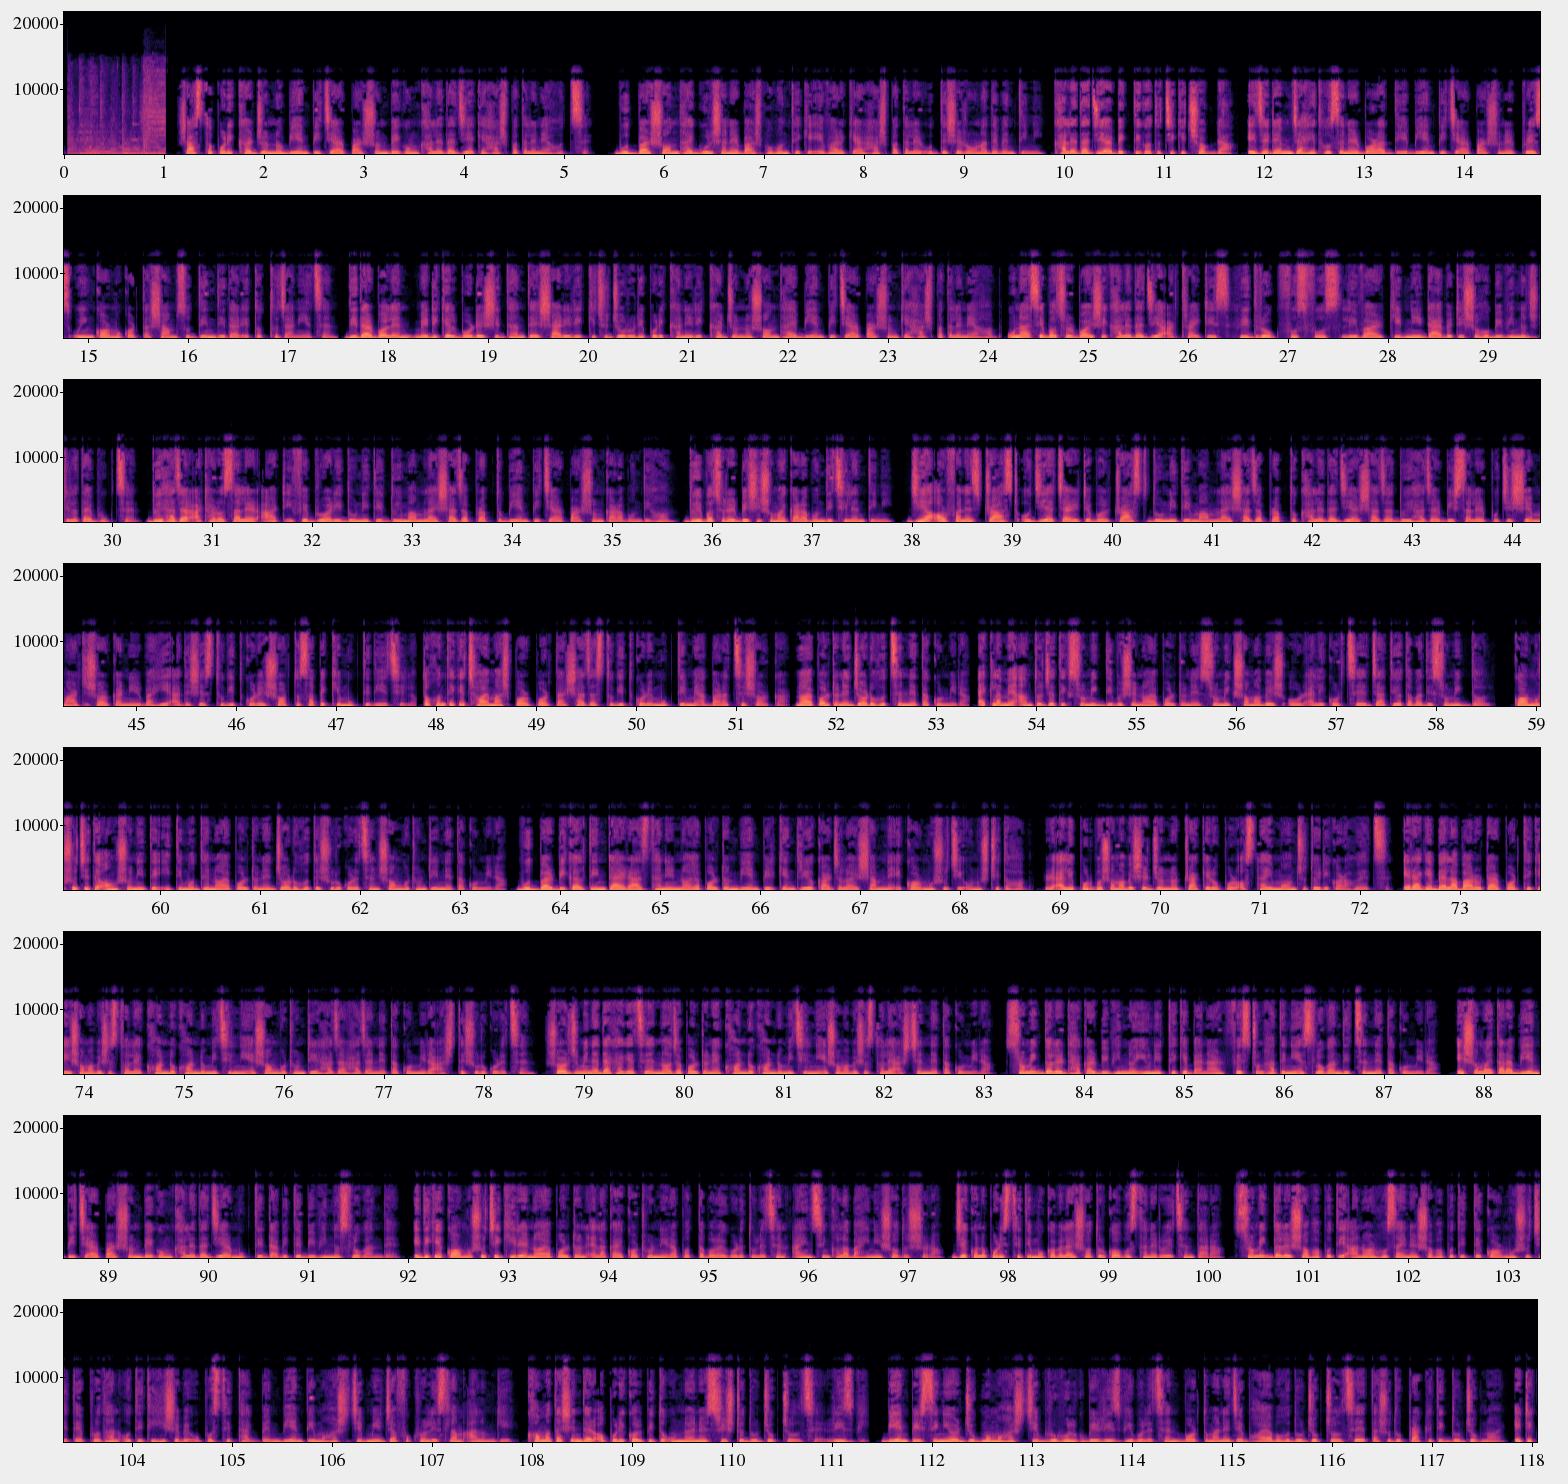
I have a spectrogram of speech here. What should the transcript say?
স্বাস্থ্য পরীক্ষার জন্য বিএনপি চেয়ারপারসন বেগম খালেদা জিয়াকে হাসপাতালে নেওয়া হচ্ছে। বুধবার সন্ধ্যায় গুলশানের বাসভবন থেকে এভার কেয়ার হাসপাতালের উদ্দেশ্যে রওনা দেবেন তিনি। খালেদা জিয়ার ব্যক্তিগত চিকিৎসক ডা. এজেডেম জাহিদ হোসেনের বরাত দিয়ে বিএনপি চেয়ারপারসনের প্রেস উইং কর্মকর্তা শামসুদ্দিন দিদার এ তথ্য জানিয়েছেন। দিদার বলেন, মেডিকেল বোর্ডের সিদ্ধান্তে শারীরিক কিছু জরুরি পরীক্ষা নিরীক্ষার জন্য সন্ধ্যায় বিএনপি চেয়ারপারসনকে হাসপাতালে নেওয়া হবে। উনআশি বছর বয়সী খালেদা জিয়া আর্থ্রাইটিস, হৃদরোগ, ফুসফুস, লিভার, কিডনি, ডায়াবেটিস সহ বিভিন্ন জটিলতায় ভুগছেন। দুই হাজার আঠারো সালের আট ই ফেব্রুয়ারি দুর্নীতির দুই মামলায় সাজাপ্রাপ্ত বিএনপি চেয়ারপারসন কারাবন্দী। হন। দুই বছরের বেশি সময় কারাবন্দী ছিলেন তিনি। জিয়া অরফানেজ ট্রাস্ট ও জিয়া চ্যারিটেবল ট্রাস্ট দুর্নীতির মামলায় সাজাপ্রাপ্ত খালেদা জিয়ার সাজা দুই হাজার বিশ সালের পঁচিশে মার্চ সরকার নির্বাহী আদেশে স্থগিত করে শর্ত সাপেক্ষে মুক্তি দিয়েছিল। তখন থেকে ছয় মাস পর পর তার সাজা স্থগিত করে মুক্তির মেয়াদ বাড়াচ্ছে সরকার। নয়াপল্টনে জড়ো হচ্ছেন নেতাকর্মীরা। একলামে আন্তর্জাতিক শ্রমিক দিবসে নয়াপল্টনে শ্রমিক সমাবেশ ও র্যালি করছে জাতীয়তাবাদী শ্রমিক দল। কর্মসূচিতে অংশ নিতে ইতিমধ্যে নয়াপল্টনে জড়ো হতে শুরু করেছেন সংগঠনটির নেতাকর্মীরা। বুধবার বিকাল তিনটায় রাজধানীর নয়াপল্টন বিএনপির কেন্দ্রীয় কার্যালয়ের সামনে এ কর্মসূচি অনুষ্ঠিত হবে। র্যালি পূর্ব সমাবেশের জন্য ট্রাকের ওপর অস্থায়ী মঞ্চ তৈরি করা হয়েছে। এর আগে বেলা বারোটার পর থেকেই সমাবেশস্থলে খণ্ড খণ্ড মিছিল নিয়ে সংগঠনটির হাজার হাজার নেতাকর্মীরা আসতে শুরু করেছেন। সরজমিনে দেখা গেছে নজাপল্টনে খণ্ড খণ্ড মিছিল নিয়ে সমাবেশস্থলে আসছেন নেতাকর্মীরা। শ্রমিক দলের ঢাকার বিভিন্ন ইউনিট থেকে ব্যানার, ফেস্টুন হাতে নিয়ে স্লোগান দিচ্ছেন নেতাকর্মীরা। এ সময় তারা বিএনপি চেয়ারপারসন বেগম খালেদা জিয়ার মুক্তির দাবিতে বিভিন্ন স্লোগান দেয়। এদিকে কর্মসূচি ঘিরে নয়াপল্টন এলাকায় কঠোর নিরাপত্তা বলয় গড়ে তুলেছেন আইনশৃঙ্খলা বাহিনীর সদস্যরা। যেকোনো পরিস্থিতি মোকাবেলায় সতর্ক অবস্থানে রয়েছেন তারা। শ্রমিক দলের সভাপতি আনোয়ার হোসাইনের সভাপতিত্বে কর্মসূচিতে প্রধান অতিথি হিসেবে উপস্থিত থাকবেন বিএনপি মহাসচিব মির্জা ফখরুল ইসলাম আলমগীর। ক্ষমতাসীনদের অপরিকল্পিত উন্নয়নের সৃষ্ট দুর্যোগ চলছে, রিজভি। বিএনপির সিনিয়র যুগ্ম মহাসচিব রুহুল কবির রিজভি বলেছেন, বর্তমানে যে ভয়াবহ দুর্যোগ চলছে তা শুধু প্রাকৃতিক দুর্যোগ নয়, এটি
